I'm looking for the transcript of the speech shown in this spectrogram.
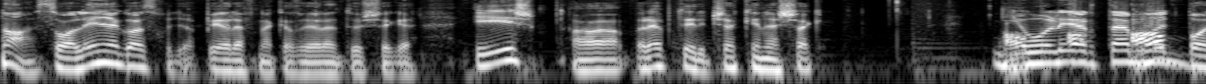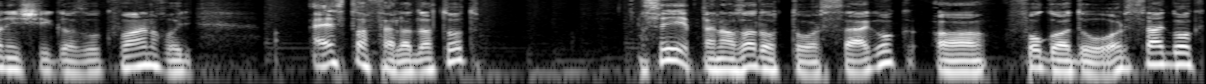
Na, szóval a lényeg az, hogy a PLF-nek ez a jelentősége. És a reptéri csekinesek Jól értem, hogy abban is igazuk van, hogy ezt a feladatot szépen az adott országok, a fogadó országok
